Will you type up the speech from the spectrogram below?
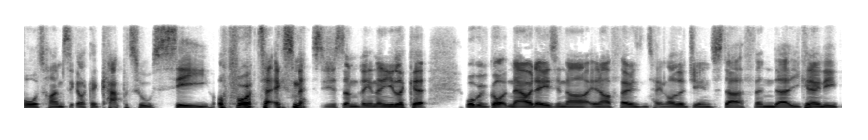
four times like a capital c or for a text message or something. And then you look at what we've got nowadays in our in our phones and technology and stuff and uh, you can only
